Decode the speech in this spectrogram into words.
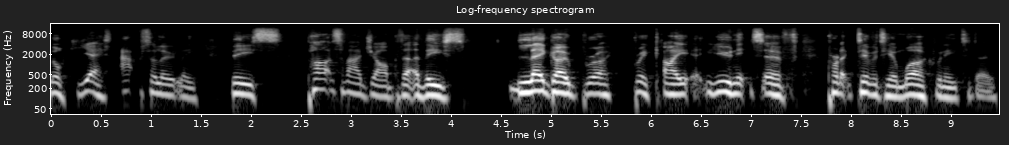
look, yes, absolutely, these parts of our job that are these Lego brick brick units of productivity and work we need to do.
